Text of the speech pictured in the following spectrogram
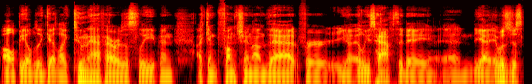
I'll be able to get like two and a half hours of sleep and I can function on that for, you know, at least half the day. And yeah, it was just,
